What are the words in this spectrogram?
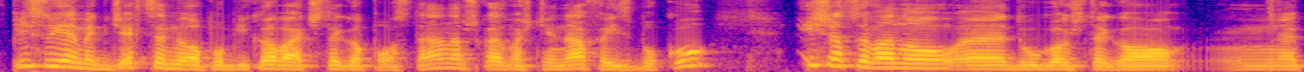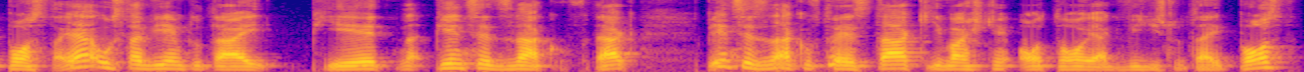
Wpisujemy, gdzie chcemy opublikować tego posta, na przykład właśnie na Facebooku i szacowaną długość tego mm, posta. Ja ustawiłem tutaj 500 znaków, tak? 500 znaków to jest taki właśnie oto, jak widzisz tutaj post.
